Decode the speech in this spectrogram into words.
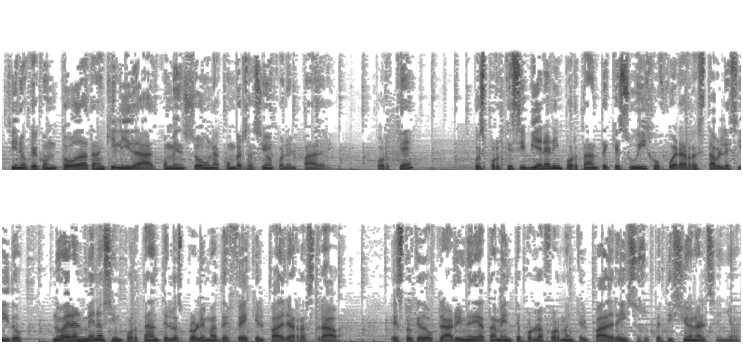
sino que con toda tranquilidad comenzó una conversación con el padre. ¿Por qué? Pues porque si bien era importante que su hijo fuera restablecido, no eran menos importantes los problemas de fe que el padre arrastraba. Esto quedó claro inmediatamente por la forma en que el padre hizo su petición al Señor.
